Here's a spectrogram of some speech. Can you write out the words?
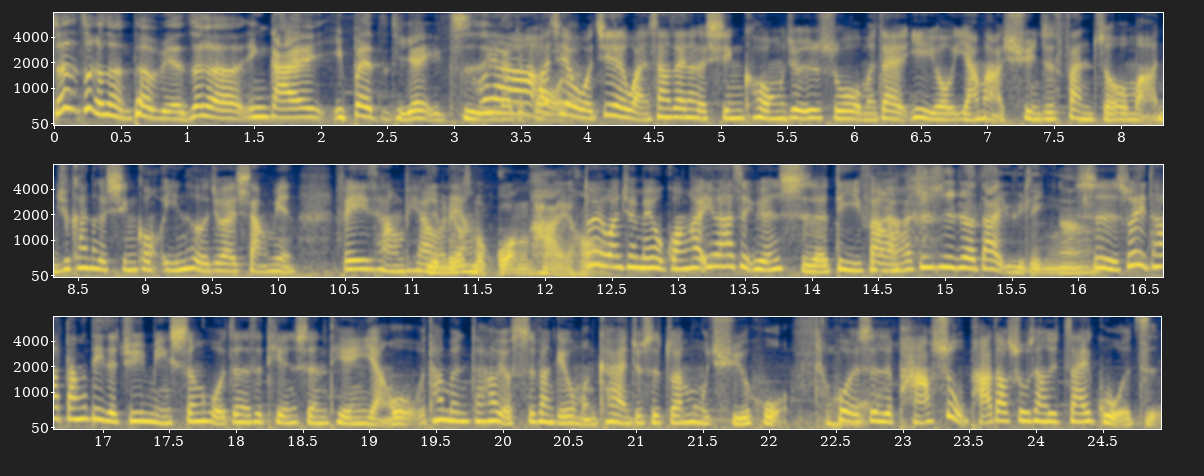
真的这个是很特别，这个应该一辈子体验一次，应该就够了。而且我记得晚上在那个星空，就是说我们在夜游亚马逊，就是泛舟嘛，你去看那个星空，银河就在上面，非常漂亮，也没有什么光害哈。对，完全没有光害，因为它是原始的地方，它就是热带雨林啊。是，所以它当地的居民生活真的是天生天养。我他们他有示范给我们看，就是钻木取火，或者甚至爬树，爬到树上去摘果子。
